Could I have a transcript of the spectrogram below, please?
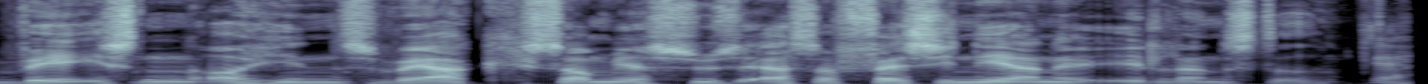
væsen og hendes værk, som jeg synes er så fascinerende et eller andet sted. Ja.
